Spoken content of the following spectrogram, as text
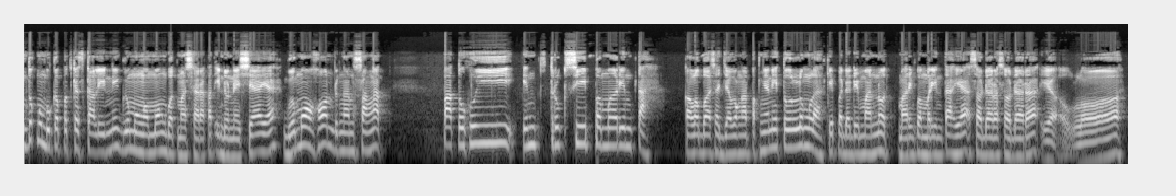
Untuk membuka podcast kali ini, gue mau ngomong buat masyarakat Indonesia ya. Gue mohon dengan sangat patuhi instruksi pemerintah. Kalau bahasa Jawa ngapaknya nih, tolonglah kepada demanut, maring pemerintah ya, saudara-saudara. Ya Allah,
